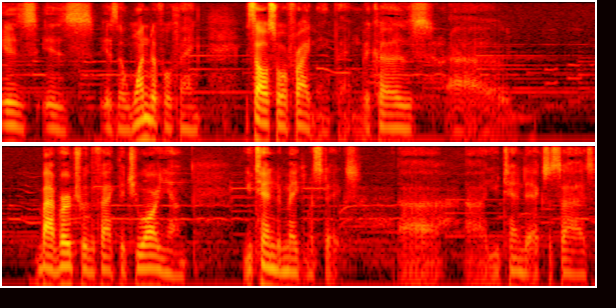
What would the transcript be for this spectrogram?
is, is, is a wonderful thing. It's also a frightening thing because, uh, by virtue of the fact that you are young, you tend to make mistakes. Uh, uh, you tend to exercise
